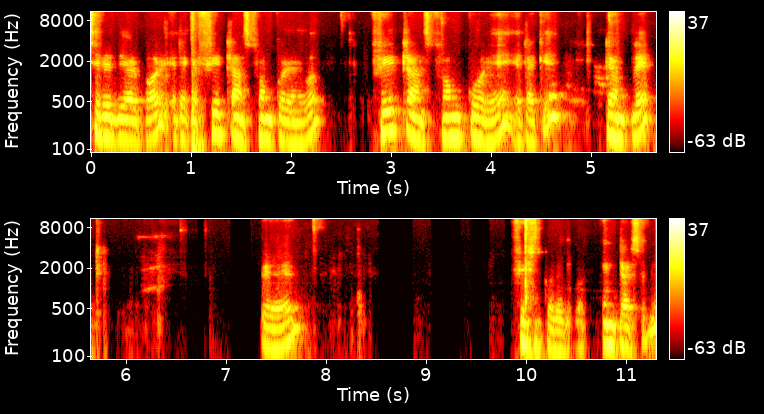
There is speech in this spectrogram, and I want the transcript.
ছেড়ে দেওয়ার পর এটাকে ফ্রি ট্রান্সফর্ম করে নেব। ফ্রি ট্রান্সফর্ম করে এটাকে টেমপ্লেট ফিক্সড করে দেব। ইন্টারসেপে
